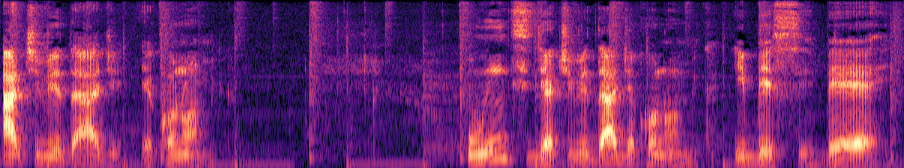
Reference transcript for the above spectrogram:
Atividade econômica. O Índice de Atividade Econômica, IBC-BR,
